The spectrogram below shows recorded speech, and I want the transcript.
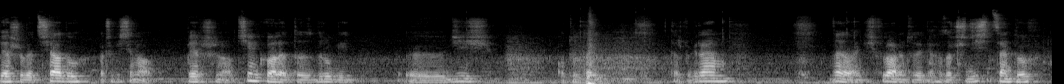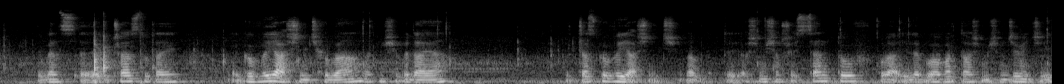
Pierwszy bet siadł. Oczywiście no, pierwszy na odcinku, ale to jest drugi yy, dziś. O tutaj też wygrałem. No dobra, jakiś florin tutaj wjechał za 30 centów, więc y, czas tutaj go wyjaśnić chyba, jak mi się wydaje. Czas go wyjaśnić. Dobra, tutaj 86 centów, pula ile była warta? 89, czyli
